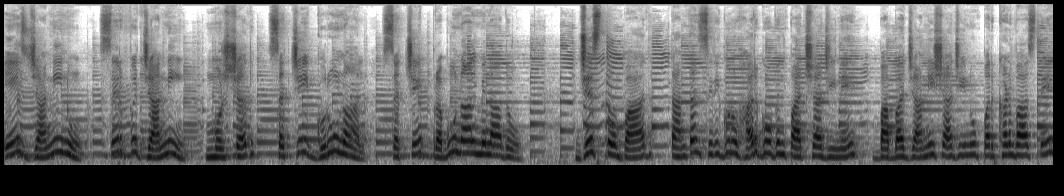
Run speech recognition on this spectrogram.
ਇਸ ਜਾਨੀ ਨੂੰ ਸਿਰਫ ਜਾਨੀ, ਮੁਰਸ਼ਦ, ਸੱਚੇ ਗੁਰੂ ਨਾਲ, ਸੱਚੇ ਪ੍ਰਭੂ ਨਾਲ ਮਿਲਾ ਦੋ। ਜਿਸ ਤੋਂ ਬਾਅਦ ਧੰਨ ਧੰਨ ਸ੍ਰੀ ਗੁਰੂ ਹਰਗੋਬਿੰਦ ਪਾਤਸ਼ਾਹ ਜੀ ਨੇ ਬਾਬਾ ਜਾਨੀ ਸ਼ਾਹ ਜੀ ਨੂੰ ਪਰਖਣ ਵਾਸਤੇ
